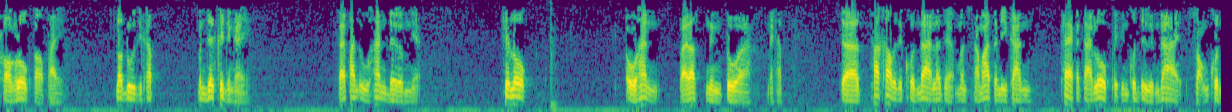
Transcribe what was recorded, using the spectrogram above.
ครองโลกต่อไป เราดูสิครับ มันเยอะขึ้นยังไง สายพันธุ์อู่ฮั่นเดิมเนี่ย เชื้อโรคอู่ฮั่นไวรัสหนึ่งตัวนะครับ จะถ้าเข้าไปในคนได้แล้วเนี่ย มันสามารถจะมีการแพร่กระจายโรคไปถึงคนอื่นได้สองคน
